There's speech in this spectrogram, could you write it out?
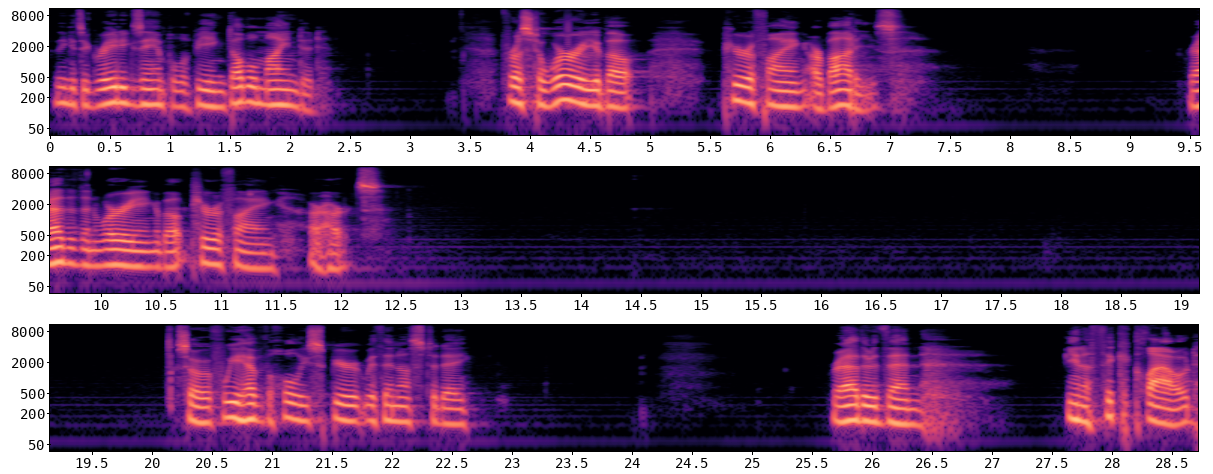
I think it's a great example of being double minded for us to worry about purifying our bodies rather than worrying about purifying our hearts. So, if we have the Holy Spirit within us today, rather than in a thick cloud,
